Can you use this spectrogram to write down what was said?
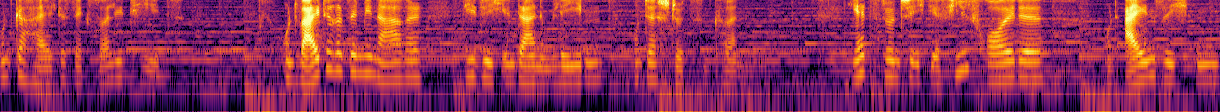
und geheilte Sexualität. Und weitere Seminare, die dich in deinem Leben unterstützen können. Jetzt wünsche ich dir viel Freude und Einsichten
